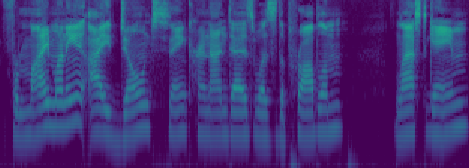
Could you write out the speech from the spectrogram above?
For my money, I don't think Hernandez was the problem last game.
